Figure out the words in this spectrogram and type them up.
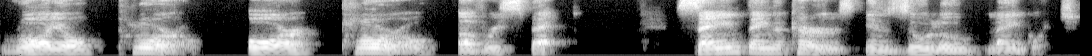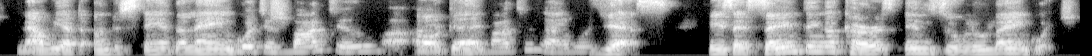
royal plural or plural of respect. Same thing occurs in Zulu language. Now we have to understand the language. Which is Bantu. Uh, uh okay. Bantu language. Yes. He says same thing occurs in Zulu language.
